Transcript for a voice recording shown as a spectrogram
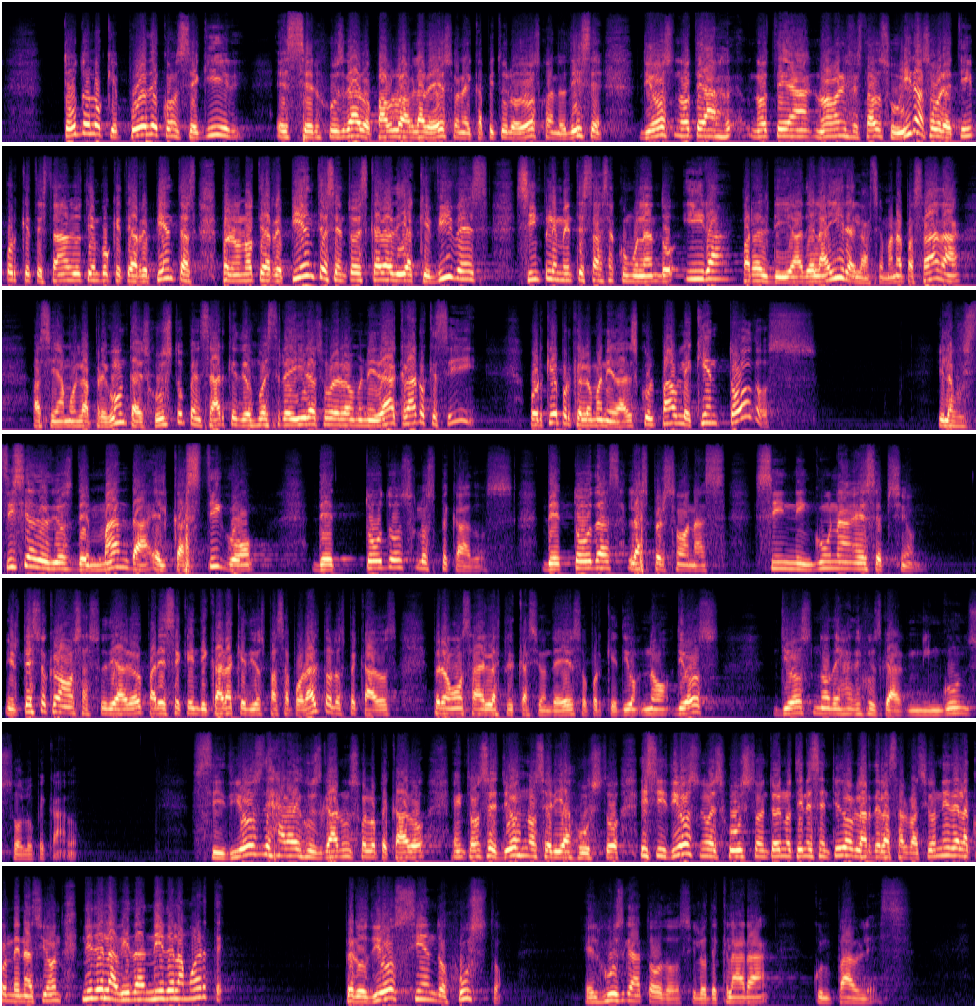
todo lo que puede conseguir es ser juzgado. Pablo habla de eso en el capítulo 2 cuando dice, Dios no te, ha, no te ha, no ha manifestado su ira sobre ti porque te está dando tiempo que te arrepientas, pero no te arrepientes, entonces cada día que vives simplemente estás acumulando ira para el día de la ira. La semana pasada hacíamos la pregunta, ¿es justo pensar que Dios muestre ira sobre la humanidad? Claro que sí. ¿Por qué? Porque la humanidad es culpable. ¿Quién? Todos. Y la justicia de Dios demanda el castigo de todos los pecados, de todas las personas, sin ninguna excepción. El texto que vamos a estudiar hoy parece que indicara que Dios pasa por alto los pecados, pero vamos a ver la explicación de eso, porque Dios no, Dios, Dios no deja de juzgar ningún solo pecado. Si Dios dejara de juzgar un solo pecado, entonces Dios no sería justo. Y si Dios no es justo, entonces no tiene sentido hablar de la salvación, ni de la condenación, ni de la vida, ni de la muerte. Pero Dios siendo justo, Él juzga a todos y los declara culpables.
